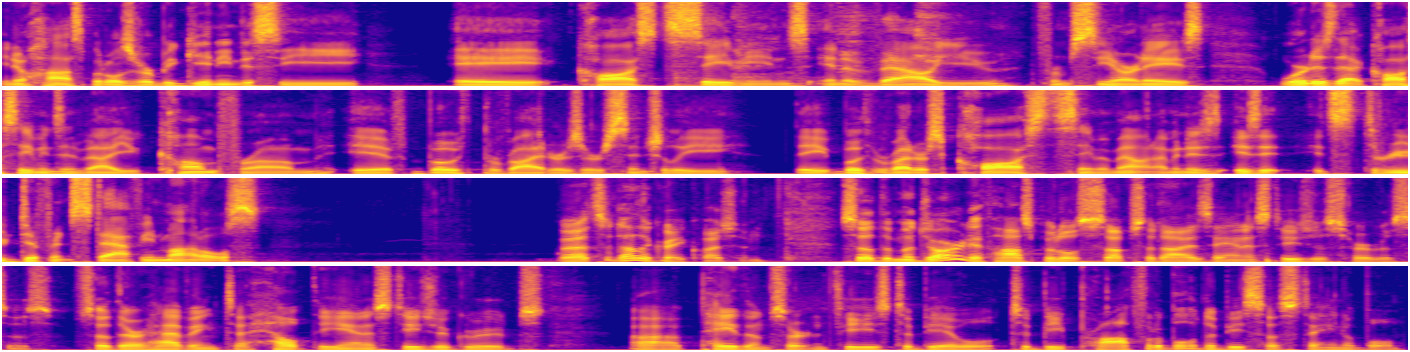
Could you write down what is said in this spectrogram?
you know hospitals are beginning to see a cost savings and a value from CRNAs. Where does that cost savings and value come from if both providers are essentially they both providers cost the same amount? I mean, is is it it's through different staffing models? Well, that's another great question. So, the majority of hospitals subsidize anesthesia services. So, they're having to help the anesthesia groups uh, pay them certain fees to be able to be profitable, to be sustainable.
